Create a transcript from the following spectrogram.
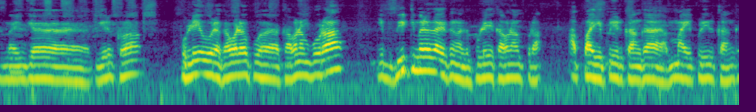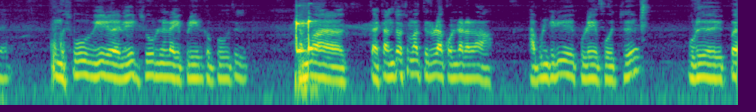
நம்ம இங்கே இருக்கோம். பிள்ளையோட கவனம் கவனம் பூரா இப்போ வீட்டு மேலே தான் இருக்குங்க அந்த பிள்ளைய கவனம் பூரா. அப்பா எப்படி இருக்காங்க? அம்மா எப்படி இருக்காங்க? நம்ம சூ வீடு வீடு சூழ்நிலை எப்படி இருக்க போகுது? நம்ம த- சந்தோஷமா திருவிழா கொண்டாடலாம். அப்படின்னு சொல்லி பிள்ளைய போச்சு ஒரு இப்போ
